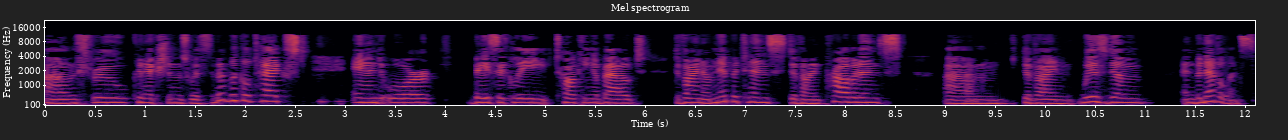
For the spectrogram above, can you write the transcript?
um, through connections with the biblical text and or basically talking about divine omnipotence, divine providence, um, divine wisdom, and benevolence.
